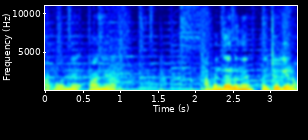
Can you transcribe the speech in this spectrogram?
അപ്പോൾ ഒന്ന് വാങ്ങിയതാണ്. അപ്പോൾ എന്തായാലും ഒന്ന് കഴിച്ചു നോക്കിയാലോ?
